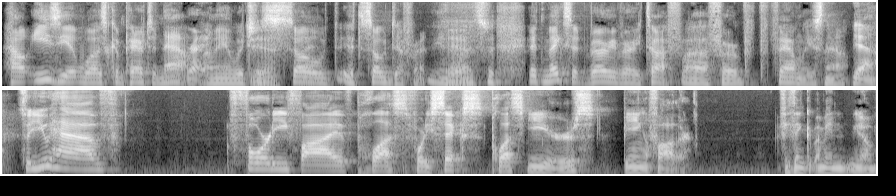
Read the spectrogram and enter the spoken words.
how easy it was compared to now. Right. I mean, which is so it's so different. You know, it's, it makes it very very tough uh, for families now. Yeah. So you have 45 plus 46 plus years being a father. If you think, I mean, you know,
